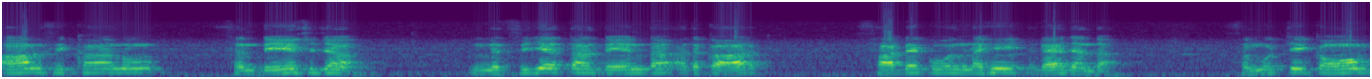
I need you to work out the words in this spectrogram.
ਆਮ ਸਿੱਖਾਂ ਨੂੰ ਸੰਦੇਸ਼ ਜਾਂ ਨਸੀਹਤਾਂ ਦੇਣ ਦਾ ਅਧਿਕਾਰ ਸਾਡੇ ਕੋਲ ਨਹੀਂ ਰਹਿ ਜਾਂਦਾ। ਸਮੁੱਚੀ ਕੌਮ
